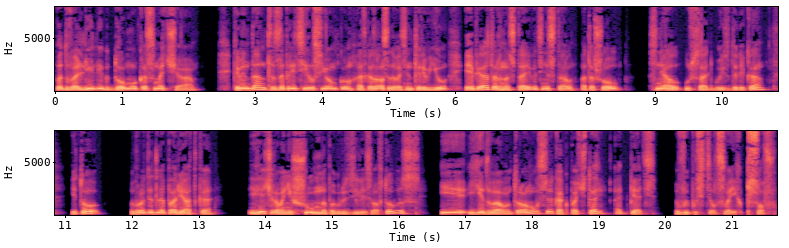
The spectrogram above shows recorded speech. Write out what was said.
подвалили к дому космача. Комендант запретил съемку, отказался давать интервью, и оператор настаивать не стал, отошел, снял усадьбу издалека, и то вроде для порядка. Вечером они шумно погрузились в автобус и едва он тронулся, как почтарь опять выпустил своих псов.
